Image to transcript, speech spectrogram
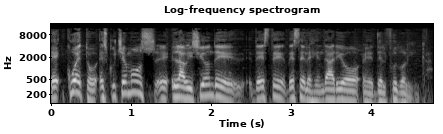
Eh, Cueto, escuchemos eh, la visión de, de este, de este legendario eh, del fútbol inca,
